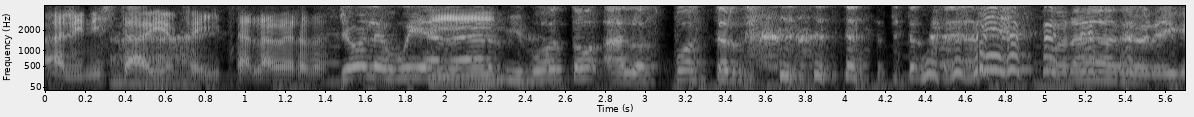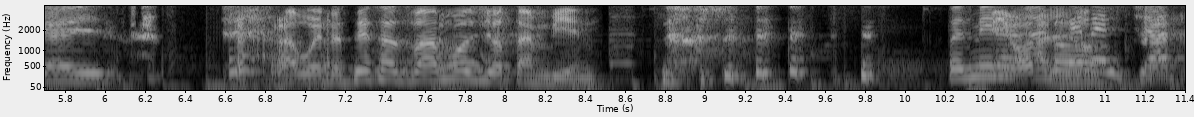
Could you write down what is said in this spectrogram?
Al inicio estaba bien feita, la verdad. Yo le voy a dar mi voto a los pósters de tercera temporada de Oregairo. Ah, bueno, si esas vamos, yo también. Pues mira, aquí en el chat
